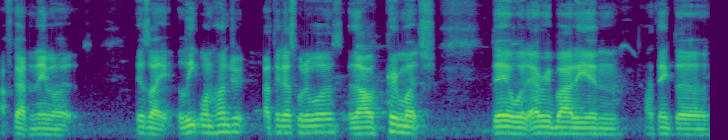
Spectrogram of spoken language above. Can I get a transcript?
I forgot the name of it. It was like Elite 100. I think that's what it was. And I was pretty much there with everybody in. I think the,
